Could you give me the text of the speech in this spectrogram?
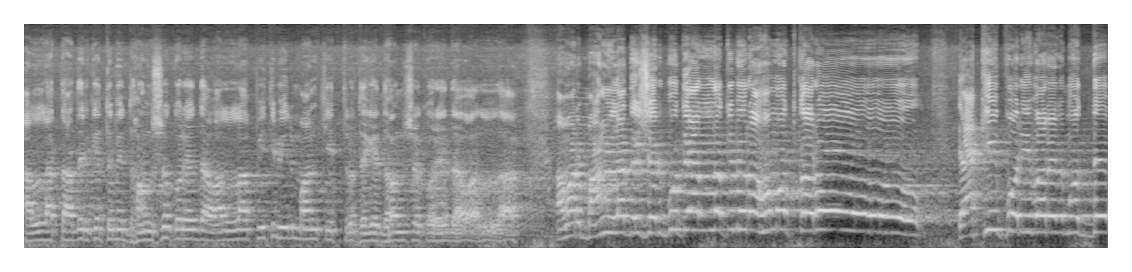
আল্লাহ তাদেরকে তুমি ধ্বংস করে দাও। আল্লাহ পৃথিবীর মানচিত্র থেকে ধ্বংস করে দাও, আল্লাহ। আমার বাংলাদেশের প্রতি আল্লাহ তুমি রহমত করো। একই পরিবারের মধ্যে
